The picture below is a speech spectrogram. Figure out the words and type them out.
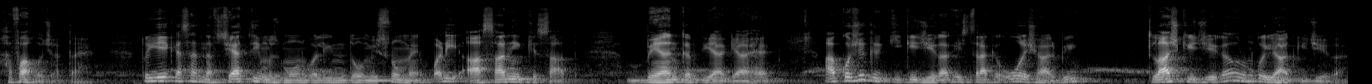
खफा हो जाता है। तो ये एक ऐसा नफसियाती मजमून वाली इन दो मिसरों में बड़ी आसानी के साथ बयान कर दिया गया है। आप कोशिश कीजिएगा कि इस तरह के और अशार भी तलाश कीजिएगा और उनको याद कीजिएगा।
